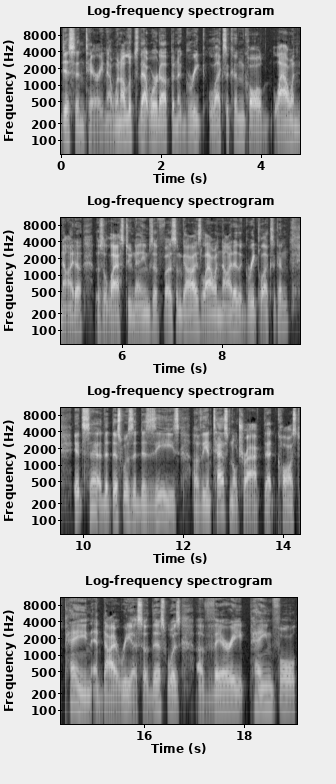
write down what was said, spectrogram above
dysentery. Now, when I looked that word up in a Greek lexicon called Louw-Nida, those are the last two names of uh, some guys, Louw-Nida, the Greek lexicon, it said that this was a disease of the intestinal tract that caused pain and diarrhea. So, this was a very painful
